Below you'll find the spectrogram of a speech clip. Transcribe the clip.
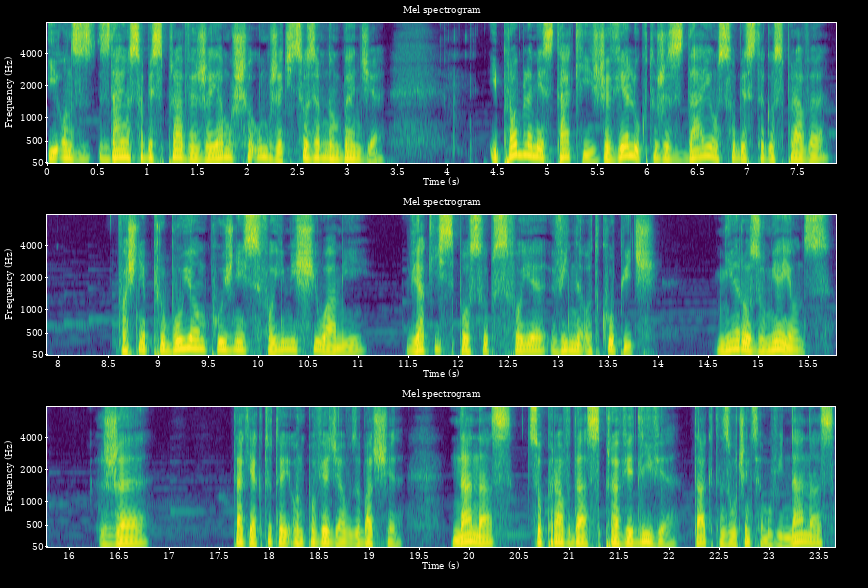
i on zdają sobie sprawę, że ja muszę umrzeć, co ze mną będzie. I problem jest taki, że wielu, którzy zdają sobie z tego sprawę, właśnie próbują później swoimi siłami w jakiś sposób swoje winy odkupić, nie rozumiejąc, że tak jak tutaj on powiedział, zobaczcie, na nas, co prawda, sprawiedliwie, tak, ten złoczyńca mówi, na nas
